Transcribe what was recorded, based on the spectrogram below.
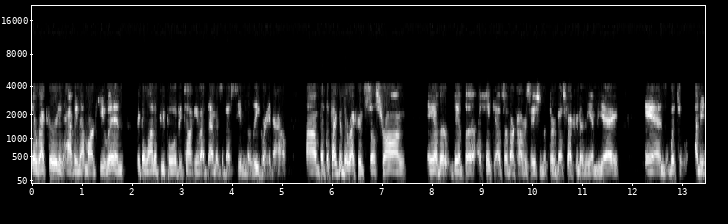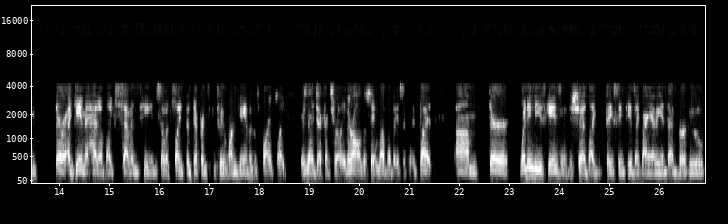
their record and having that marquee win, I think a lot of people would be talking about them as the best team in the league right now. Um, but the fact that the record's still strong, you know, they have the I think as of our conversation, the third best record in the NBA and which I mean they're a game ahead of like 17, so it's like the difference between one game at this point. It's like there's no difference really. They're all on the same level basically, but um, they're winning these games as they should, like facing teams like Miami and Denver who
